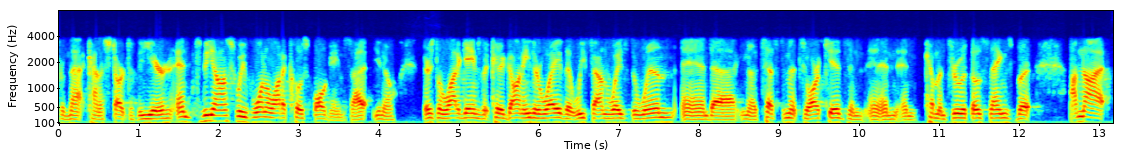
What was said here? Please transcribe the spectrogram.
from that kind of start to the year. And to be honest, we've won a lot of close ball games. I, you know, there's a lot of games that could have gone either way that we found ways to win, and uh, you know, testament to our kids and and and coming through with those things. But I'm not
